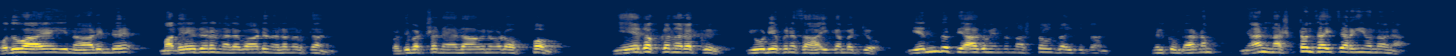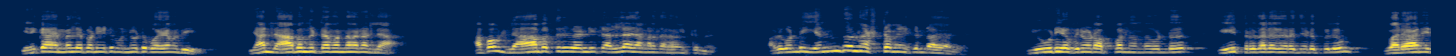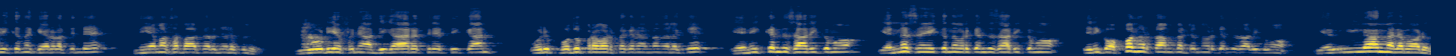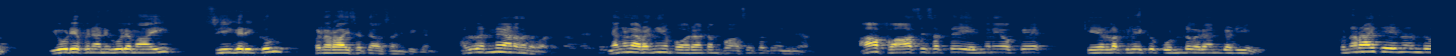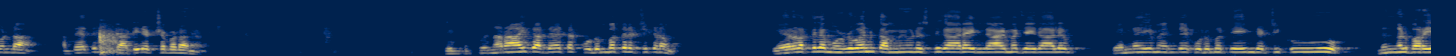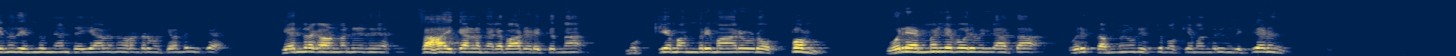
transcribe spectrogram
പൊതുവായ ഈ നാടിന്റെ മതേതര നിലപാട് നിലനിർത്താൻ പ്രതിപക്ഷ നേതാവിനോടൊപ്പം ഏതൊക്കെ നിലയ്ക്ക് യു ഡി എഫിനെ സഹായിക്കാൻ പറ്റുമോ എന്ത് ത്യാഗം എന്ത് നഷ്ടവും സഹിച്ചിട്ടാണ് നിൽക്കും. കാരണം ഞാൻ നഷ്ടം സഹിച്ചിറങ്ങി വന്നവനാ. എനിക്ക് ആ എം എൽ എ പണിയിട്ട് മുന്നോട്ട് പോയാൽ മതി. ഞാൻ ലാഭം കിട്ടാൻ വന്നവനല്ല. അപ്പം ലാഭത്തിന് വേണ്ടിയിട്ടല്ല ഞങ്ങൾ നിലനിൽക്കുന്നത്. അതുകൊണ്ട് എന്ത് നഷ്ടം എനിക്കുണ്ടായാലും യു ഡി എഫിനോടൊപ്പം നിന്നുകൊണ്ട് ഈ ത്രിതല തെരഞ്ഞെടുപ്പിലും വരാനിരിക്കുന്ന കേരളത്തിന്റെ നിയമസഭാ തെരഞ്ഞെടുപ്പിലും യു ഡി എഫിനെ അധികാരത്തിലെത്തിക്കാൻ ഒരു പൊതുപ്രവർത്തകൻ എന്ന നിലയ്ക്ക് എനിക്കെന്ത് സാധിക്കുമോ? എന്നെ സ്നേഹിക്കുന്നവർക്ക് എന്ത് സാധിക്കുമോ? എനിക്ക് ഒപ്പം നിർത്താൻ പറ്റുന്നവർക്ക് എന്ത് സാധിക്കുമോ? എല്ലാ നിലപാടും യു ഡി എഫിന് അനുകൂലമായി സ്വീകരിക്കും പിണറായി സത്തെ അവസാനിപ്പിക്കാൻ. അത് തന്നെയാണ് നിലപാട്. ഞങ്ങൾ ഇറങ്ങിയ പോരാട്ടം ഫാസിസത്തിനെതിരെയാണ്. ആ ഫാസിസത്തെ എങ്ങനെയൊക്കെ കേരളത്തിലേക്ക് കൊണ്ടുവരാൻ കഴിയും? പിണറായി ചെയ്യുന്നത് എന്തുകൊണ്ടാണ് അദ്ദേഹത്തിന് തടി രക്ഷപ്പെടാനാണ്. പിണറായിക്ക് അദ്ദേഹത്തെ കുടുംബത്തെ രക്ഷിക്കണം. കേരളത്തിലെ മുഴുവൻ കമ്മ്യൂണിസ്റ്റുകാരെ ഇല്ലായ്മ ചെയ്താലും എന്നെയും എന്റെ കുടുംബത്തെയും രക്ഷിക്കൂ. നിങ്ങൾ പറയുന്നത് എന്തും ഞാൻ ചെയ്യാമെന്ന് പറഞ്ഞിട്ട് മുഖ്യമന്ത്രി കേന്ദ്ര ഗവൺമെന്റിനെ സഹായിക്കാനുള്ള നിലപാടെടുക്കുന്ന മുഖ്യമന്ത്രിമാരോടൊപ്പം ഒരു എം എൽ എ പോലും ഇല്ലാത്ത ഒരു കമ്മ്യൂണിസ്റ്റ് മുഖ്യമന്ത്രി നിൽക്കുകയാണ്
